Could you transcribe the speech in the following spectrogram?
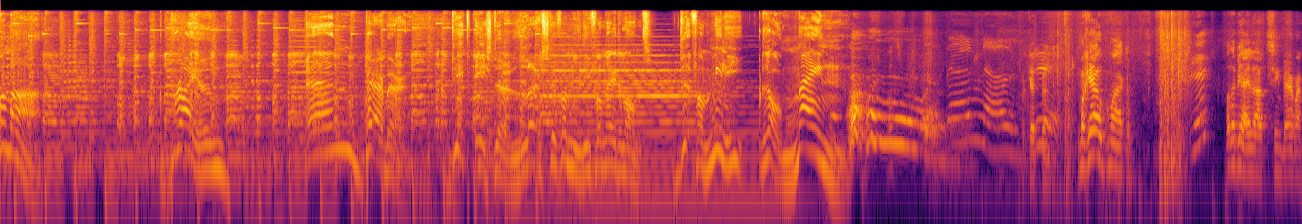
Mama. Brian. En Berber. Dit is de leukste familie van Nederland. De familie Romein. Pakketpunt. Mag jij openmaken? Wat heb jij laten zien, Berber?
